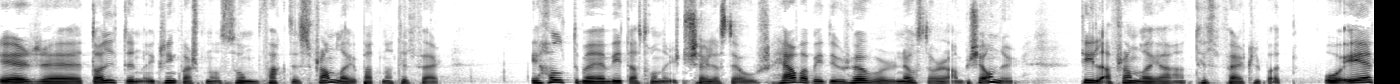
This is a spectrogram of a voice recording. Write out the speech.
er uh, dalden i kringkvarspene som faktisk framløy badna tilfell? Jeg halte med vite at hun er ikke særlig stor. Her var vi i høver noen større ambisjoner til å framløye tilfell til bød. Og jeg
